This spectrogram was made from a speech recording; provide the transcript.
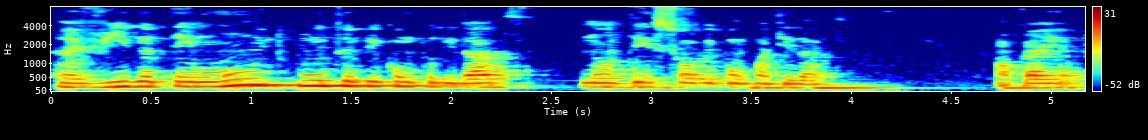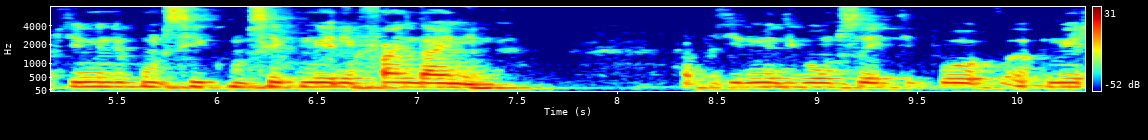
A vida tem muito, muito a ver com qualidade, não tem só a ver com quantidade. Ok? A partir do momento que eu comecei, comecei a comer em fine dining, a partir do momento que eu comecei tipo, a comer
